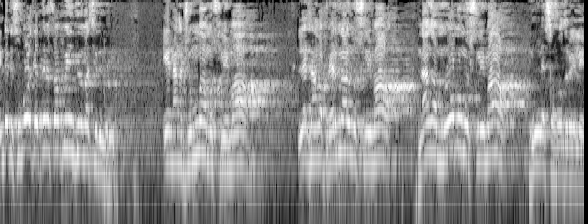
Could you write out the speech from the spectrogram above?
இன்றைக்கு சுபோக்கு எத்தனை சப்பு இருக்குது மசிதுல ஏன் நாங்க ஜும்மா முஸ்லீமா? இல்ல நாங்க பெருநாள் முஸ்லீமா? நாங்க நோம்பு முஸ்லீமா? இல்ல சகோதரிகளே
